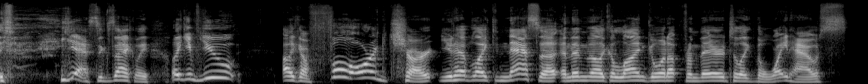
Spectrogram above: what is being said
yes, exactly. Like if you like a full org chart, you'd have like NASA and then like a line going up from there to like the White House.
